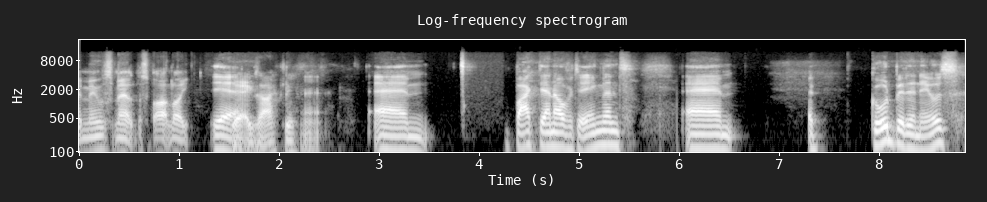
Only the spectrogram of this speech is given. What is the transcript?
it moves him out the spotlight. yeah, Yeah. exactly. Um, back then over to England. Um, a good bit of news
